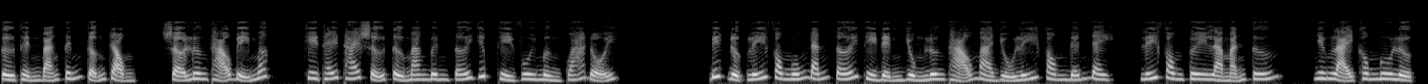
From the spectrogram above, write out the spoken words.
Từ thịnh bản tính cẩn trọng, sợ lương thảo bị mất, khi thấy thái sử từ mang binh tới giúp thì vui mừng quá đổi. Biết được Lý Phong muốn đánh tới thì định dùng lương thảo mà dụ Lý Phong đến đây. Lý Phong tuy là mảnh tướng, nhưng lại không mưu lược,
